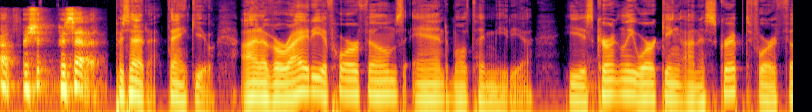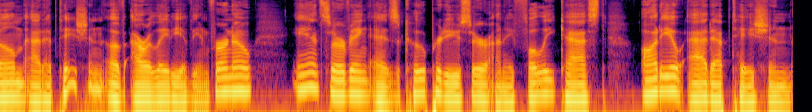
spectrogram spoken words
Uh, oh, Pasetta. Pasetta, thank you. On a variety of horror films and multimedia. He is currently working on a script for a film adaptation of Our Lady of the Inferno and serving as co producer on a fully cast audio adaptation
